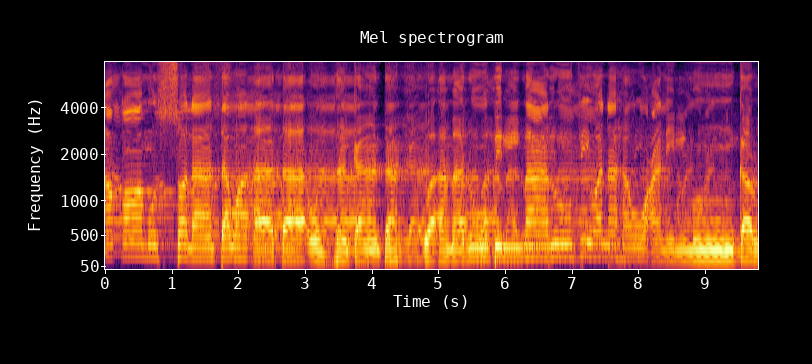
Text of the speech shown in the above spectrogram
أقاموا الصلاة وآتاءوا الزكاة وأمروا بالمعروف ونهوا عن المنكر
